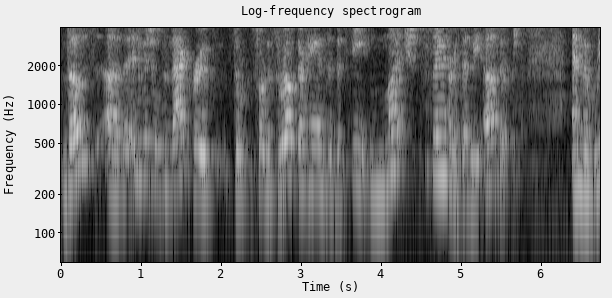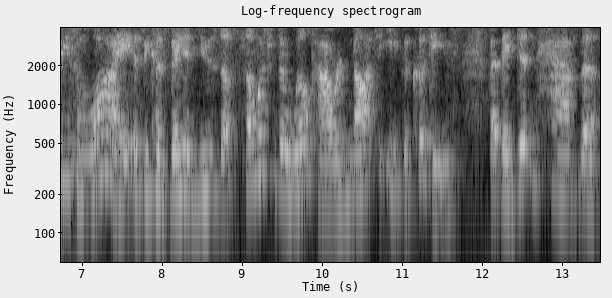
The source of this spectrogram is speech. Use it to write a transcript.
Those, uh, the individuals in that group th- sort of throw up their hands in defeat much sooner than the others. And the reason why is because they had used up so much of their willpower not to eat the cookies that they didn't have the,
